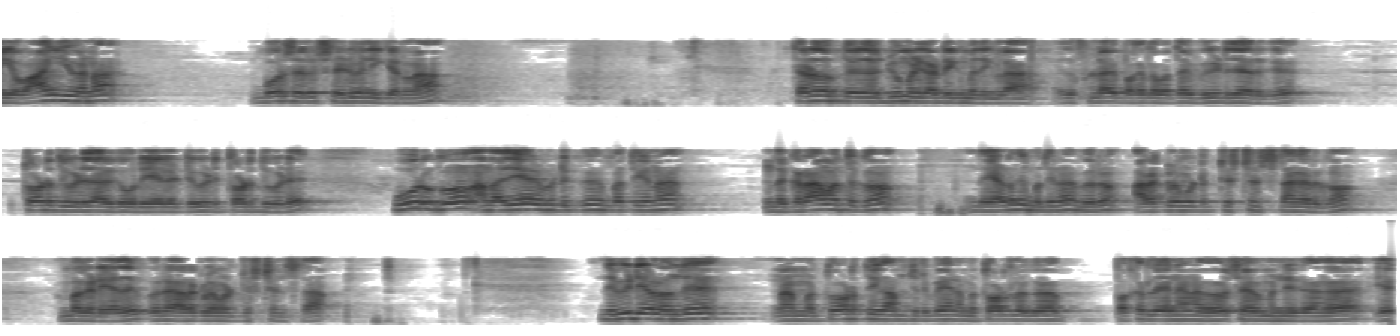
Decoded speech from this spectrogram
நீங்கள் வாங்கி வேணால் போர் சர்வீஸ் ரெடி பண்ணிக்கிறலாம் திறந்தோப்பு ஜூம் பண்ணி காட்டிக்கும் பார்த்தீங்களா இது ஃபுல்லாக பக்கத்தில் பார்த்தா வீடு தான் இருக்குது தோட்டத்து வீடு தான் இருக்குது ஒரு ஏழு எட்டு வீடு தோட்டத்து வீடு. ஊருக்கும் அந்த அதிகாரிப்பட்டுக்கு பார்த்தீங்கன்னா இந்த கிராமத்துக்கும் இந்த இடத்துக்கு பார்த்தீங்கன்னா வெறும் அரை கிலோமீட்டர் டிஸ்டன்ஸ் தாங்க இருக்கும். ரொம்ப கிடையாது. வெறும் அரை கிலோமீட்டர் டிஸ்டன்ஸ் தான். இந்த வீடியோவில் வந்து நம்ம தோட்டத்தையும் காமிச்சிருப்பேன். நம்ம தோட்டத்தில் இருக்கிற பக்கத்தில் என்னென்ன விவசாயம் பண்ணியிருக்காங்க ஏ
